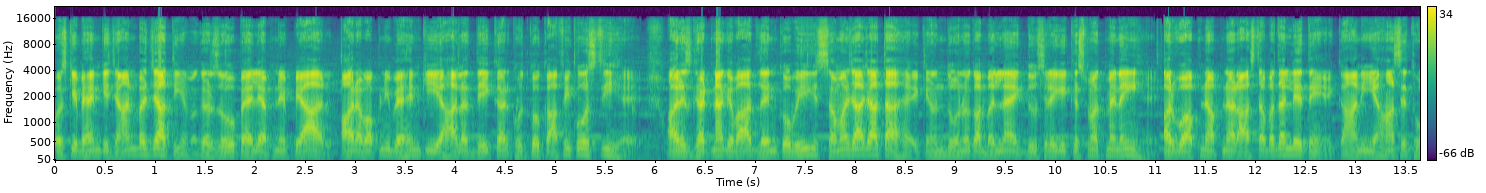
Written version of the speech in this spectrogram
उसकी बहन की जान बच जाती है, मगर जो पहले अपने प्यार और अब अपनी बहन की यह हालत देखकर खुद को काफ़ी कोसती है, और इस घटना के बाद लिन को भी समझ आ जाता है कि उन दोनों का मिलना एक दूसरे की किस्मत में नहीं है, और वो अपना अपना रास्ता बदल लेते हैं, कहानी यहाँ से थोड़ा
